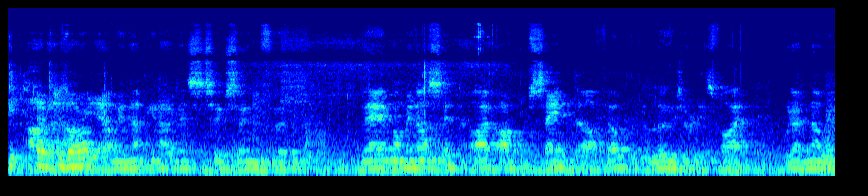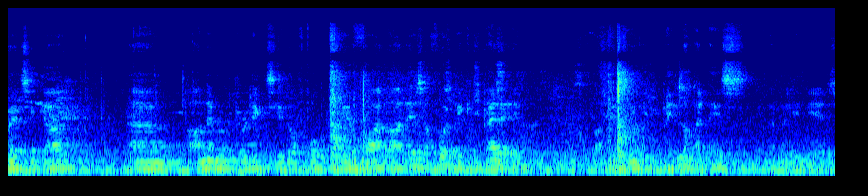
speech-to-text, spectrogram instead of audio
I Derek don't? Yeah, I mean, that- you know, that's too soon for them. I mean, I said, I, I've said that I felt that the loser in this fight would have nowhere to go. Um, I never predicted or thought it would be a fight like this. I thought it'd be competitive. But I didn't think it'd be like this in a million years.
